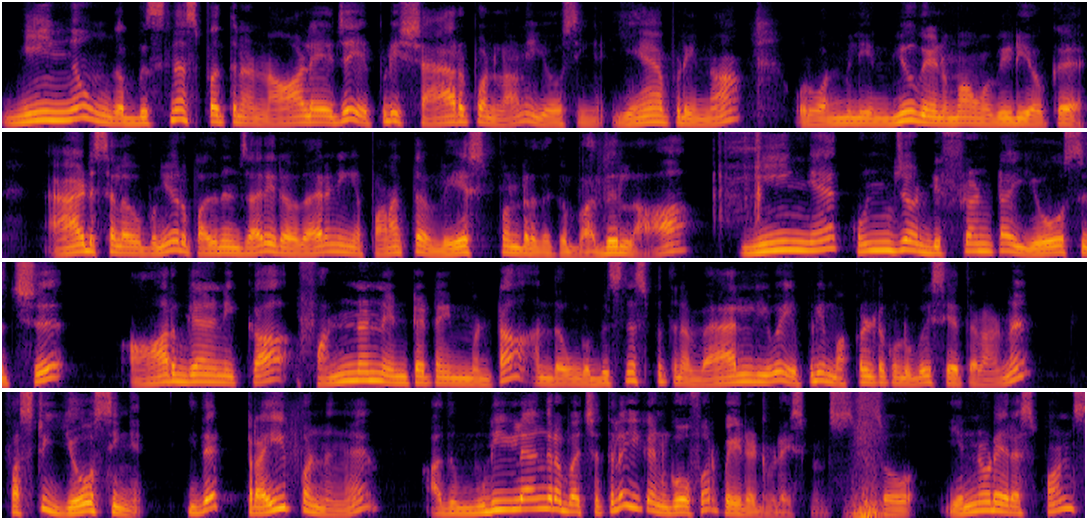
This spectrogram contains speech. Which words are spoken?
நீங்கள் உங்கள் பிஸ்னஸ் பற்றின நாலேஜை எப்படி ஷேர் பண்ணலான்னு யோசிங்க. ஏன் அப்படின்னா ஒரு ஒன் மில்லியன் வியூ வேணுமா உங்கள் வீடியோவுக்கு ஆட் செலவு பண்ணி ஒரு பதினஞ்சாயிரம் இருபதாயிரம் நீங்கள் பணத்தை வேஸ்ட் பண்ணுறதுக்கு பதிலாக நீங்கள் கொஞ்சம் டிஃப்ரெண்ட்டாக யோசிச்சு ஆர்கானிக்காக ஃபன் அண்ட் என்டர்டெயின்மெண்ட்டாக அந்த உங்கள் பிஸ்னஸ் பற்றின வேல்யூவை எப்படி மக்கள்கிட்ட கொண்டு போய் சேர்த்தலான்னு ஃபஸ்ட்டு யோசிங்க. இதை ட்ரை பண்ணுங்க. அது முடியலங்கிற பட்சத்தில் you can go for paid advertisements so என்னுடைய ரெஸ்பான்ஸ்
